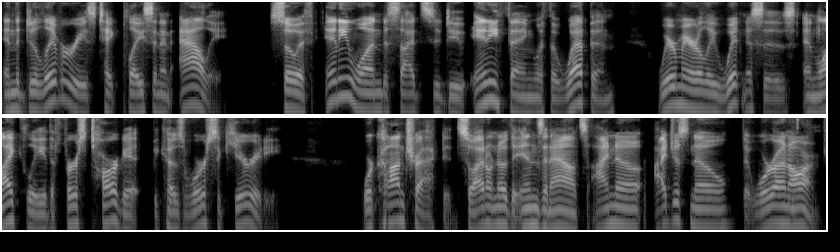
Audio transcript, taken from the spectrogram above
And the deliveries take place in an alley. So if anyone decides to do anything with a weapon, we're merely witnesses and likely the first target because we're security we're contracted. So I don't know the ins and outs. I know, I just know that we're unarmed,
